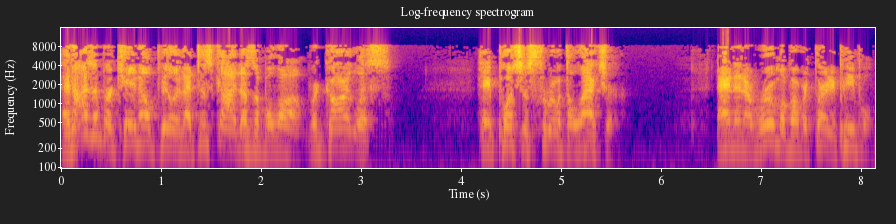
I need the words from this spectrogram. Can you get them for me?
And Heisenberg can't help feeling that this guy doesn't belong, regardless. He pushes through with the lecture. And in a room of over 30 people,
